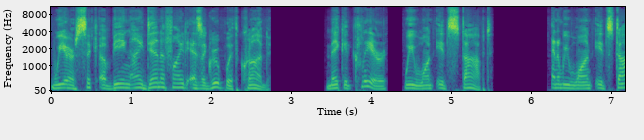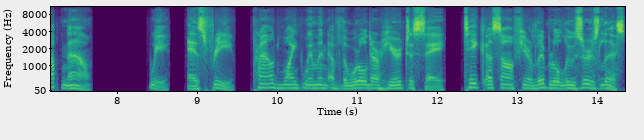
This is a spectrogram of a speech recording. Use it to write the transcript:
We are sick of being identified as a group with crud. Make it clear, we want it stopped. And we want it stopped now. We, as free, proud white women of the world are here to say, take us off your liberal losers list.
